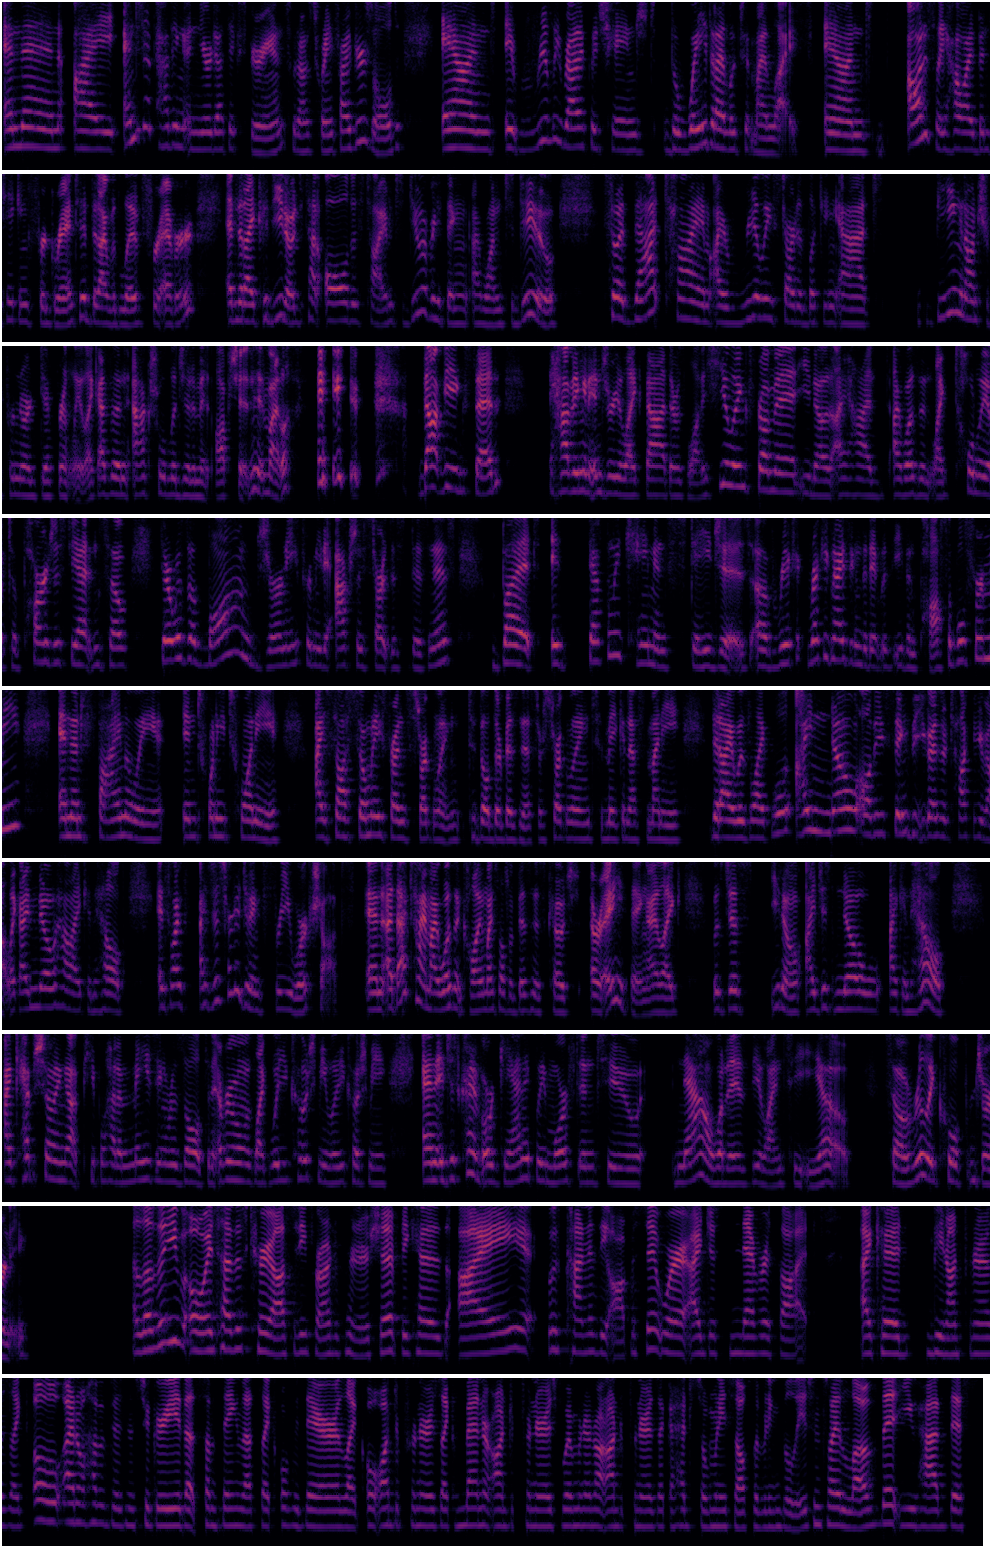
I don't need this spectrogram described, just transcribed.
and then I ended up having a near death experience when I was 25 years old. And it really radically changed the way that I looked at my life. And honestly, how I'd been taking for granted that I would live forever and that I could, you know, just had all this time to do everything I wanted to do. So at that time, I really started looking at being an entrepreneur differently, like as an actual legitimate option in my life. that being said, having an injury like that, there was a lot of healing from it. You know, I had, I wasn't like totally up to par just yet. And so there was a long journey for me to actually start this business, but it definitely came in stages of rec- recognizing that it was even possible for me. And then finally in 2020, I saw so many friends struggling to build their business or struggling to make enough money that I was like, well, I know all these things that you guys are talking about. Like, I know how I can help. And so I, I just started doing free workshops. And at that time, I wasn't calling myself a business coach or anything. I like was just, you know, I just know I can help. I kept showing up. People had amazing results, and everyone was like, Will you coach me? Will you coach me? And it just kind of organically morphed into now what is the Aligned CEO. So, a really cool journey. I love that you've always had this curiosity for entrepreneurship because I was kind of the opposite, where I just never thought I could be an entrepreneur. I was like, oh, I don't have a business degree. That's something that's like over there. Like, oh, entrepreneurs, like men are entrepreneurs, women are not entrepreneurs. Like, I had so many self limiting beliefs. And so I love that you had this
